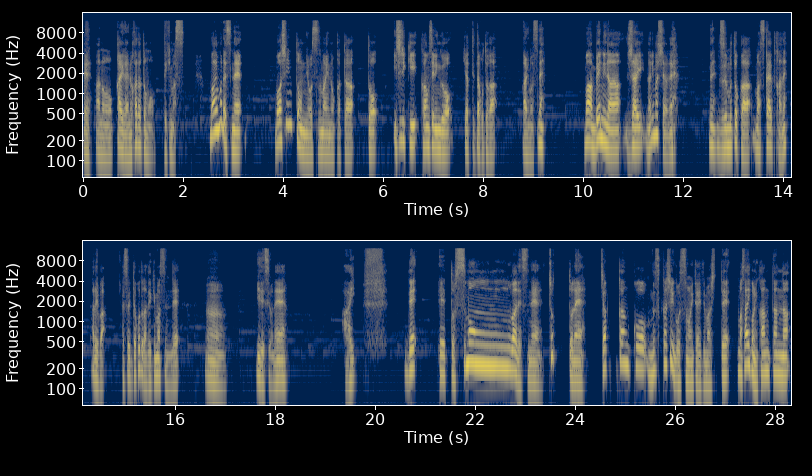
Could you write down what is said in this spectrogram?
え、あの、海外の方ともできます。前もですね、ワシントンにお住まいの方と一時期カウンセリングをやっていたことがありますね。まあ、便利な時代になりましたよね。ね、ズームとか、まあ、スカイプとかね、あれば、そういったことができますんで、うん、いいですよね。はい。で、えっと、質問はですね、ちょっとね、若干こう、難しいご質問いただいてまして、まあ、最後に簡単な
